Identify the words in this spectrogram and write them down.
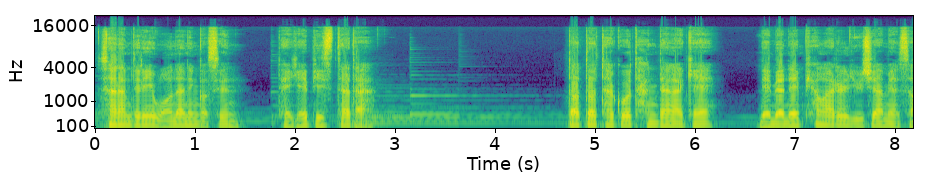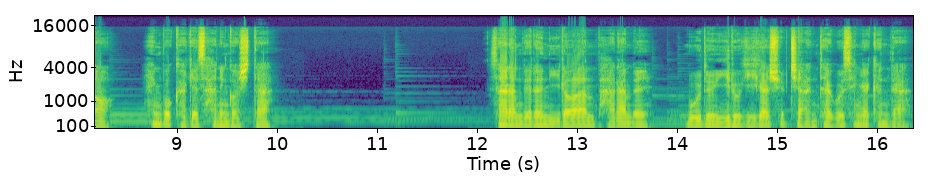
사람들이 원하는 것은 되게 비슷하다. 떳떳하고 당당하게 내면의 평화를 유지하면서 행복하게 사는 것이다. 사람들은 이러한 바람을 모두 이루기가 쉽지 않다고 생각한다.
